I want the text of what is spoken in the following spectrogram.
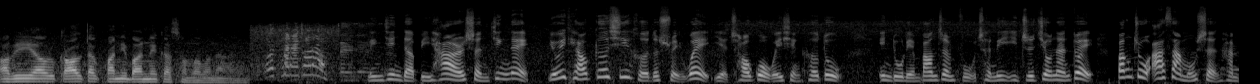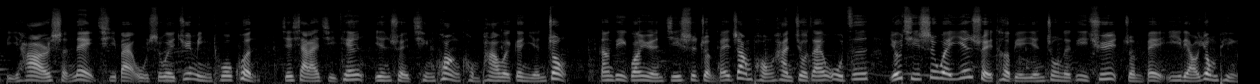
अभी और काल तक पानी बढ़ने का संभावना है 邻近的比哈尔省境内有一条戈西河的水位也超过危险刻度。印度联邦政府成立一支救难队，帮助阿萨姆省和比哈尔省内七百五十位居民脱困。接下来几天淹水情况恐怕会更严重。当地官员及时准备帐篷和救灾物资，尤其是为淹水特别严重的地区准备医疗用品，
